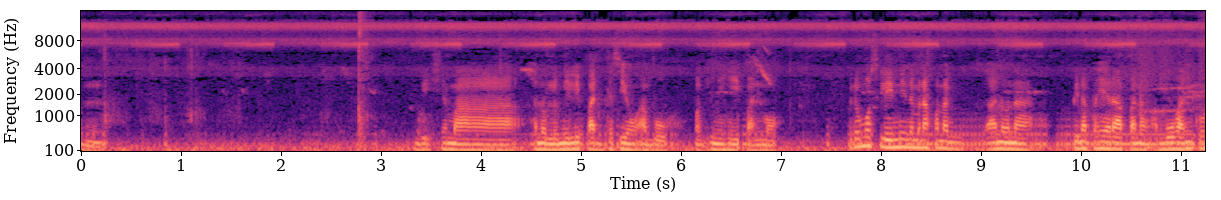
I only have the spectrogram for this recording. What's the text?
Hmm. hindi siya ma ano lumilipad kasi yung abo pag inihipan mo. Pero mostly hindi naman ako nag ano na pinapahirapan ng abuhan ko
